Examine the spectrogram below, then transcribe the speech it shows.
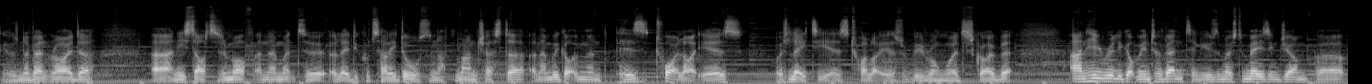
he was an event rider uh, and he started him off and then went to a lady called Sally Dawson up in Manchester and then we got him in his twilight years, or his later years, twilight years would be the wrong way to describe it. And he really got me into eventing. He was the most amazing jumper,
